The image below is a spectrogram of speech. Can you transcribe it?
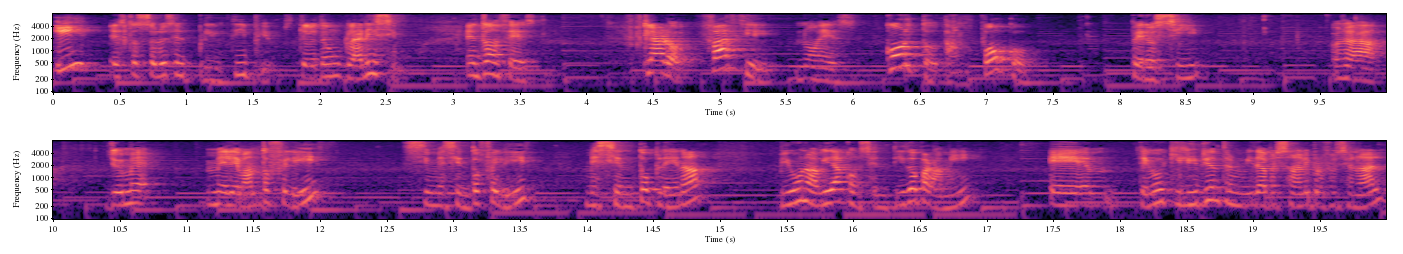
Y esto solo es el principio, que lo tengo clarísimo. Entonces, claro, fácil no es, corto tampoco, pero sí, o sea, yo me, me levanto feliz, si me siento feliz, me siento plena, vivo una vida con sentido para mí, eh, tengo equilibrio entre mi vida personal y profesional.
